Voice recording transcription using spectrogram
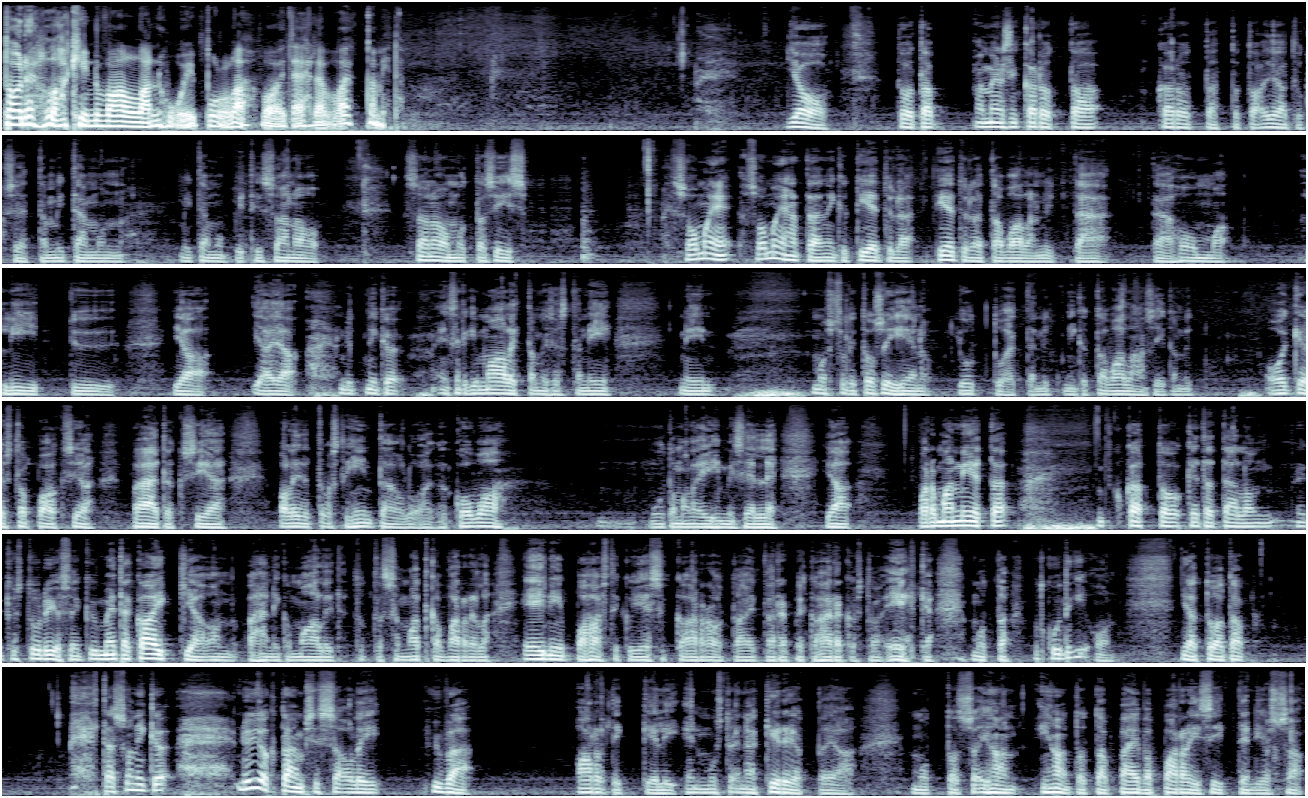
todellakin vallan huipulla voi tehdä vaikka mitä. Joo, tuota, mä menisin kadottaa, kadottaa tuota ajatuksia, että mitä mun, mitä mun piti sanoa, sanoa mutta siis some, somehan tämä niinku tietyllä, tietyllä tavalla nyt tämä tää homma liittyy. Ja, ja, ja nyt niinku ensinnäkin maalittamisesta, niin, niin minusta oli tosi hieno juttu, että nyt niinku tavallaan siitä on nyt oikeustapauksia, päätöksiä. Valitettavasti hinta on ollut aika kova muutamalle ihmiselle. Ja varmaan niin, että nyt kun katsoo, ketä täällä on niin studiossa, niin kyllä meitä kaikkia on vähän niin kuin maalitettu tässä matkan varrella. Ei niin pahasti kuin Jessica Arro tai, tai Rebecca Härköstä ehkä, mutta, mutta kuitenkin on. Ja tuota, tässä on niin kuin, New York Timesissa oli hyvä artikkeli, en muista enää kirjoittajaa, mutta tuossa ihan, ihan tota päivä pari sitten, jossa,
